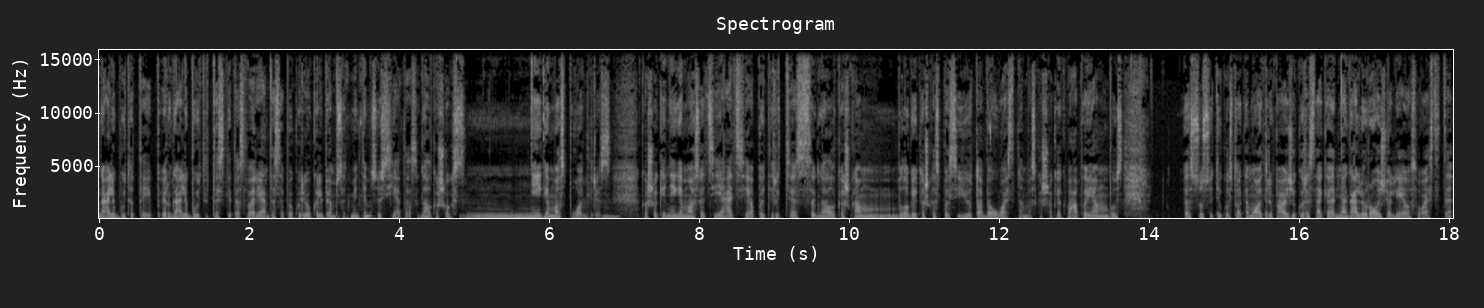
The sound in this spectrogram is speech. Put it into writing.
gali būti taip ir gali būti tas kitas variantas, apie kurį jau kalbėjom su atmintim susijęs, gal kažkoks mhm. neigiamas potyris, kažkokia neigiama asociacija, patirtis, gal kažkam blogai kažkas pasijuto, be uostydamas kažkokią kvapą jam bus esu sutikus tokią moterį, pavyzdžiui, kuris sakė, negali rožio lėjaus uostyti.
